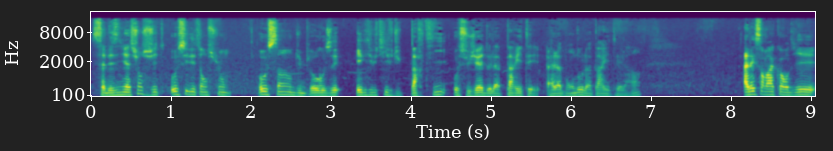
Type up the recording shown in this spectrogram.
Sa désignation suscite aussi des tensions au sein du bureau exécutif du parti au sujet de la parité. Elle abandonne la parité là. Hein. Alexandra Cordier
